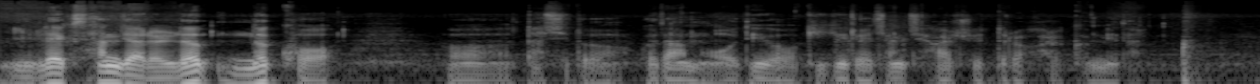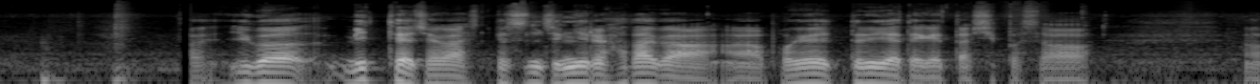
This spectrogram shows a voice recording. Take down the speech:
이렉 상자를 넣, 넣고 어, 다시 또 그 다음 오디오 기기를 장착할 수 있도록 할 겁니다. 어, 이거 밑에 제가 배선 정리를 하다가 어, 보여드려야 되겠다 싶어서 어,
